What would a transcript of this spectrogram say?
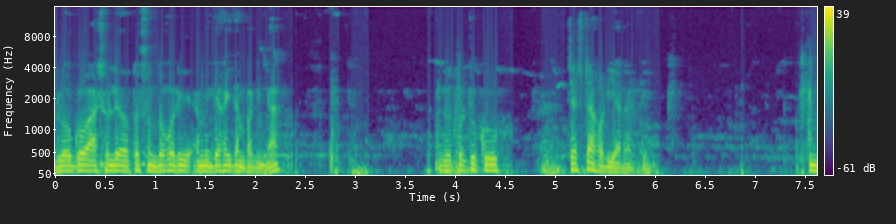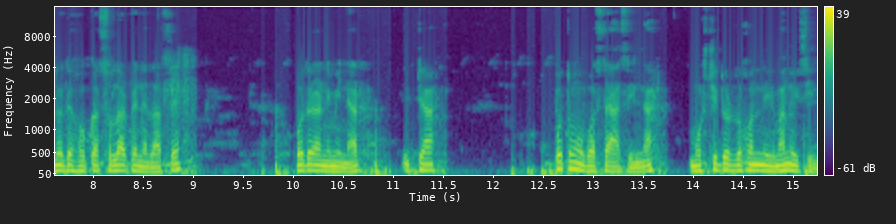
ব্লগও আসলে অত সুন্দর করে আমি দেখাইতাম পারি না যতটুকু চেষ্টা করি আর কি। কিন্তু দেখো সোলার প্যানেল আছে। ওদের আনি মিনার। এটা প্রথম অবস্থায় আসিল না। মসজিদর যখন নির্মাণ হয়েছিল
